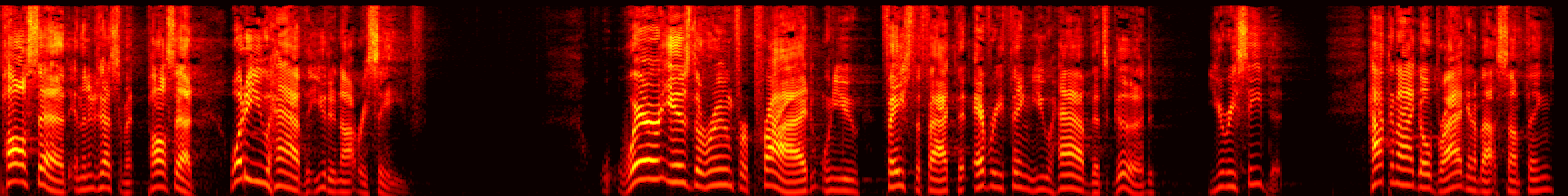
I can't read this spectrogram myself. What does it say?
Paul said in the New Testament, Paul said, What do you have that you did not receive? Where is the room for pride when you face the fact that everything you have that's good, you received it? How can I go bragging about something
